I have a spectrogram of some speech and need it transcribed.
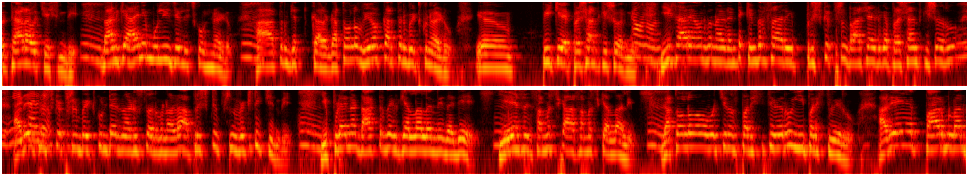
తేడా వచ్చేసింది. దానికి ఆయనే మూల్యం చెల్లించుకుంటున్నాడు. ఆ అతను గత- గతంలో వ్యూహకర్తను పెట్టుకున్నాడు. పీకే ప్రశాంత్ కిషోర్ని. ఈసారి ఏమనుకున్నాడంటే కిందసారి ప్రిస్క్రిప్షన్ రాశాడుగా ప్రశాంత్ కిషోర్. అదే ప్రిస్క్రిప్షన్ పెట్టుకుంటే నడుస్తూ అనుకున్నాడు. ఆ ప్రిస్క్రిప్షన్ వికటిచ్చింది ఇప్పుడైనా డాక్టర్ దగ్గరికి వెళ్ళాలనేది అదే. ఏ సమస్యకి ఆ సమస్యకి వెళ్ళాలి. గతంలో వచ్చిన పరిస్థితి వేరు ఈ పరిస్థితి వేరు. అదే ఫార్ములాని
